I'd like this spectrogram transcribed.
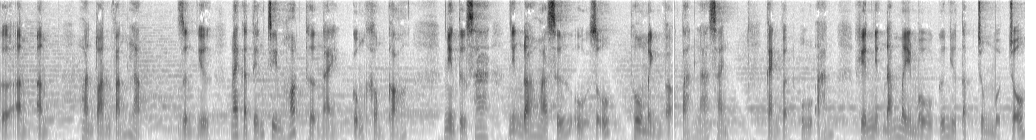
cửa ầm ầm, hoàn toàn vắng lặng, dường như ngay cả tiếng chim hót thường ngày cũng không có. Nhìn từ xa, những đóa hoa sứ ủ rũ thu mình vào tán lá xanh. Cảnh vật u ám khiến những đám mây mù cứ như tập trung một chỗ,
